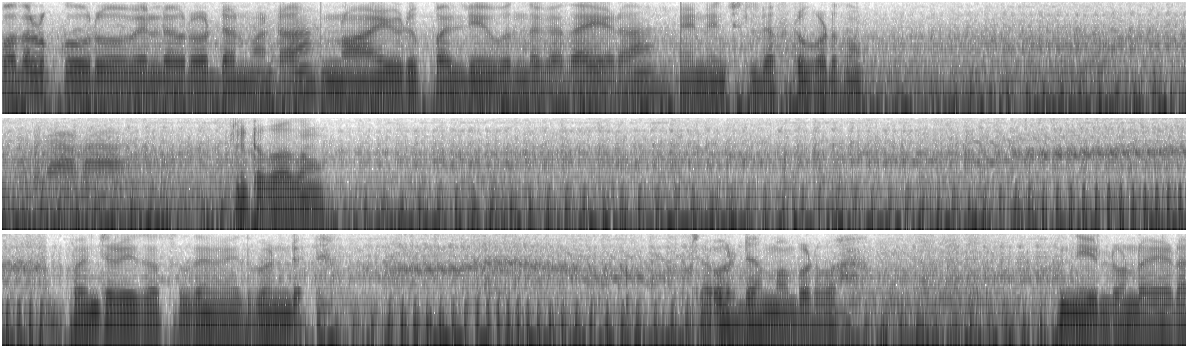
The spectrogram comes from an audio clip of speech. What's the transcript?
పొదలకూరు వెళ్ళే రోడ్డు అనమాట నాయుడుపల్లి ఉంది కదా ఇక్కడ నేను నుంచి లెఫ్ట్ కొడదాం. ఇటు పోదాం. పంచరీస్ వస్తుంది ఇది బండి. చవడ్డమ్మ బడవా. నీళ్ళు ఉండవు ఈడ.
